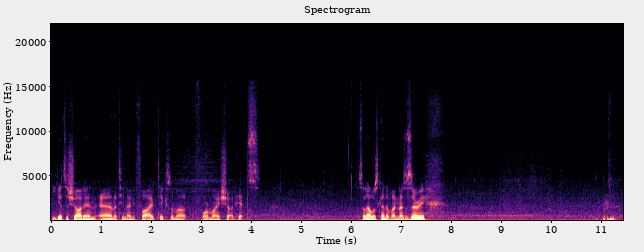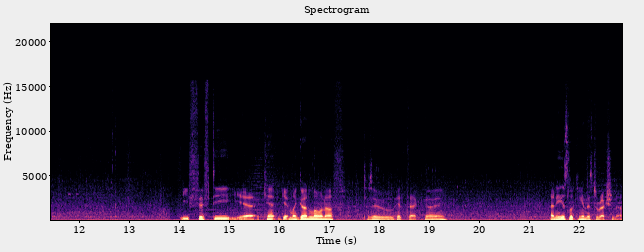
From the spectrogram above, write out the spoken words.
He gets a shot in and the T95 takes him out before my shot hits. So that was kind of unnecessary. E50, yeah, can't get my gun low enough to hit that guy. And he is looking in this direction now.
